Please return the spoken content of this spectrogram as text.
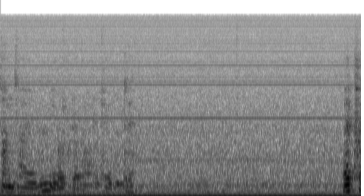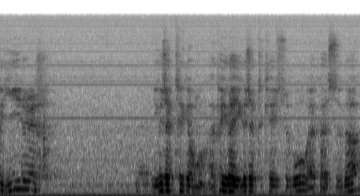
3, 4에는 이걸 그려라 이렇게 있는데 F2를 이그젝트 경우 F2가 이그젝트 케이스고 FS가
